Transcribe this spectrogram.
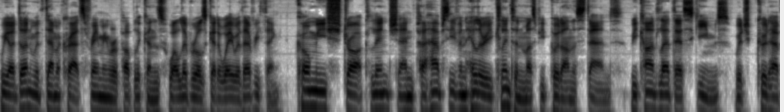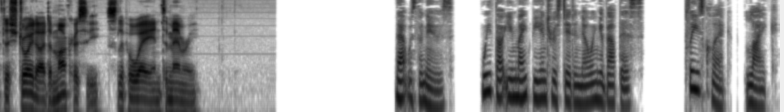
We are done with Democrats framing Republicans while liberals get away with everything. Comey, Strzok, Lynch, and perhaps even Hillary Clinton must be put on the stand. We can't let their schemes, which could have destroyed our democracy, slip away into memory. That was the news. We thought you might be interested in knowing about this. Please click like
